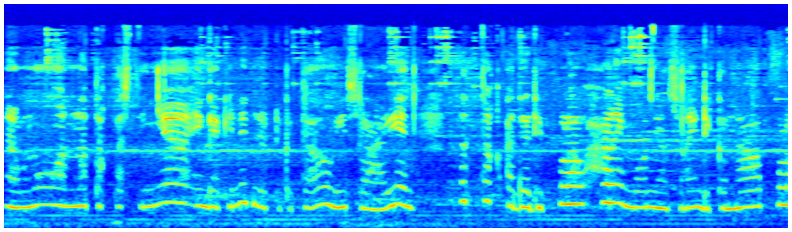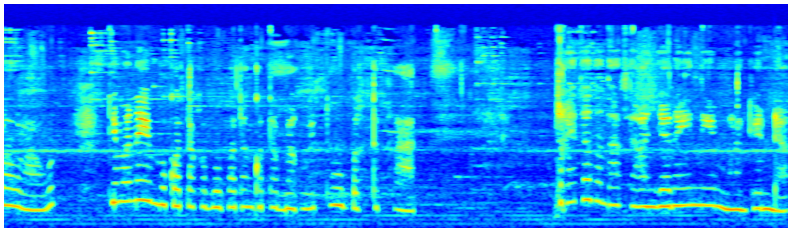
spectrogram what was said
Namun, letak pastinya hingga kini tidak diketahui selain letak ada di Pulau Halimun yang sering dikenal Pulau Laut, di mana ibu kota Kabupaten Kota Baru itu bertempat. Cerita tentang Saranjana ini melegenda,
